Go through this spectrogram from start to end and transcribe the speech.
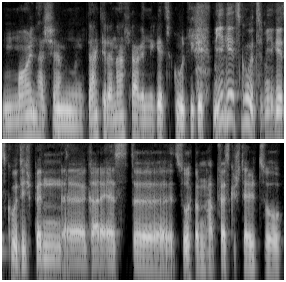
Moin Hashem, danke der Nachfrage. Mir geht's gut. Wie geht's dir? Mir geht's gut. Mir geht's gut. Ich bin äh, gerade erst äh, zurück und habe festgestellt, so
